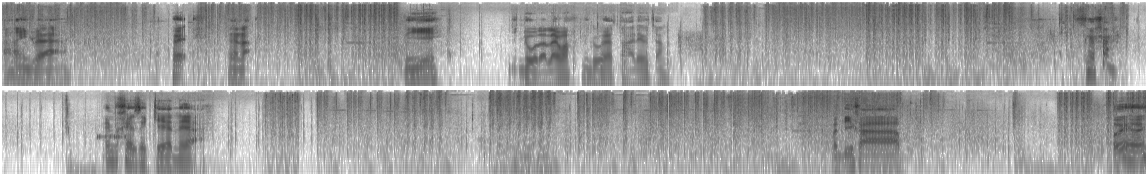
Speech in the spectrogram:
อ้างอีกแล้วเฮ้ยไปไหนละนี่ยิงโดนอะไรวะไม่รู้อะตายเร็วจัง ไม่มีใครสแกนเลยอะสวัสดีครับ เฮ้ยเฮ้ย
